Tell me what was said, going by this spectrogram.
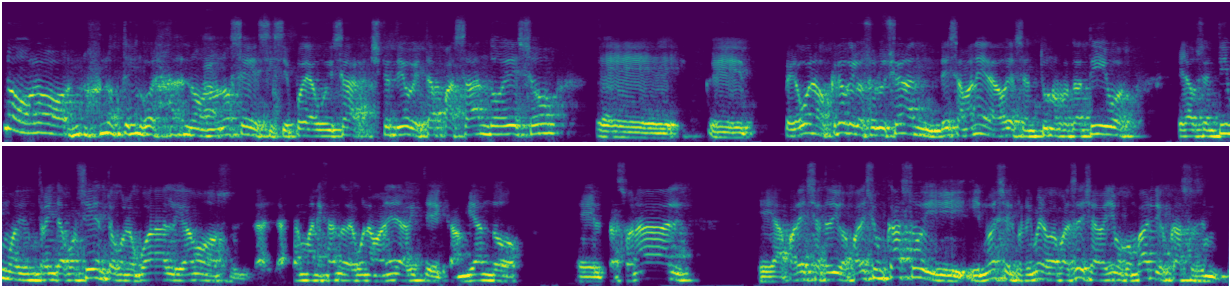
No, no, no, tengo, no, ah. no, sé si se puede agudizar. Yo te digo que está pasando eso, eh, eh, pero bueno, creo que lo solucionan de esa manera. Hoy hacen turnos rotativos, el ausentismo es de un 30%, con lo cual, digamos, la, están manejando de alguna manera, viste, cambiando el personal. Eh, aparece, ya te digo, aparece un caso y, no es el primero que aparece, ya venimos con varios casos en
